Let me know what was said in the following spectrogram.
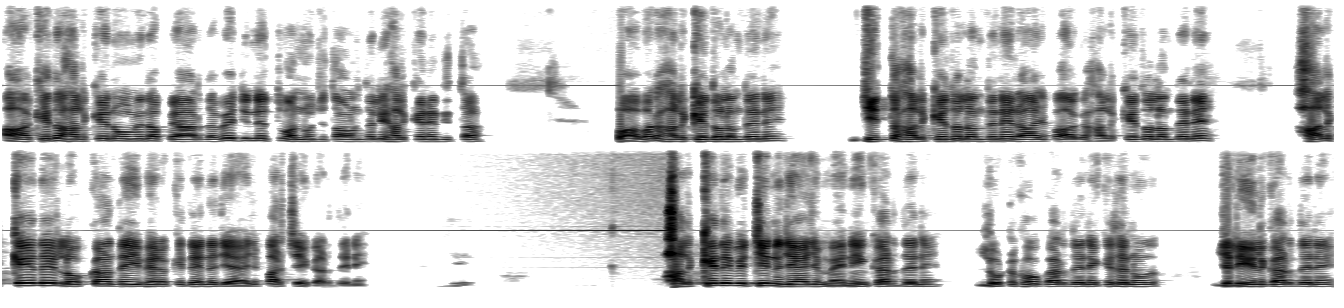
ਆ ਕੇ ਤਾਂ ਹਲਕੇ ਨੂੰ ਉਵੇਂ ਦਾ ਪਿਆਰ ਦੇਵੇ ਜਿੰਨੇ ਤੁਹਾਨੂੰ ਜਿਤਾਉਣ ਦੇ ਲਈ ਹਲਕੇ ਨੇ ਦਿੱਤਾ। ਪਾਵਰ ਹਲਕੇ ਤੋਂ ਲੰਦੇ ਨੇ ਜਿੱਤ ਹਲਕੇ ਤੋਂ ਲੰਦੇ ਨੇ ਰਾਜ ਭਾਗ ਹਲਕੇ ਤੋਂ ਲੰਦੇ ਨੇ ਹਲਕੇ ਦੇ ਲੋਕਾਂ ਤੇ ਹੀ ਫਿਰ ਕਿਤੇ ਨਜਾਇਜ਼ ਪਰਚੇ ਕਰਦੇ ਨੇ। ਜੀ। ਹਲਕੇ ਦੇ ਵਿੱਚ ਹੀ ਨਜਾਇਜ਼ ਮੈਨਿੰਗ ਕਰਦੇ ਨੇ ਲੁੱਟ ਖੋਹ ਕਰਦੇ ਨੇ ਕਿਸੇ ਨੂੰ ਜਲੀਲ ਕਰਦੇ ਨੇ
